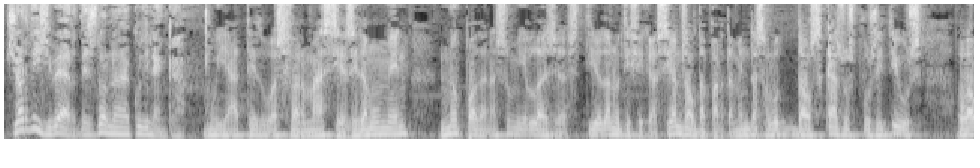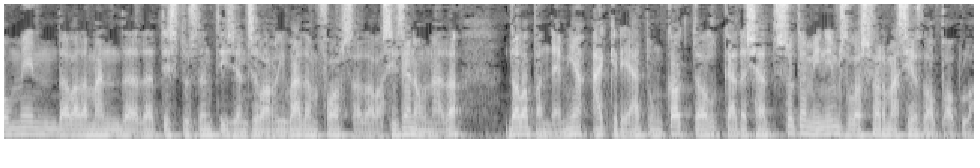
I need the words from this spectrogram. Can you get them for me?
Jordi Givert, des d'Ona Codinenca. Mollà té dues farmàcies i de moment no poden assumir la gestió de notificacions al Departament de Salut dels casos positius. L'augment de la demanda de testos d'antígens i l'arribada en força de la sisena onada de la pandèmia ha creat un còctel que ha deixat sota mínims les farmàcies del poble.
